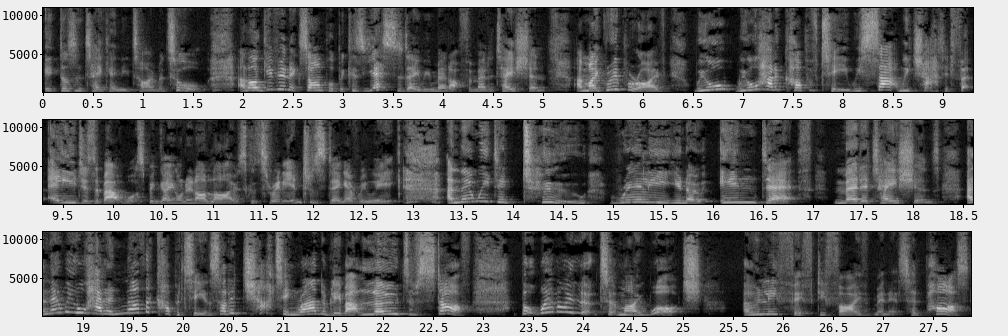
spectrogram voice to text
it doesn't take any time at all. And I'll give you an example because yesterday we met up for meditation and my group arrived. We all, we all had a cup of tea. We sat we chatted for ages about what's been going on in our lives because it's really interesting every week. And then we did two really, you know, in-depth meditations. And then we all had another cup of tea and started chatting randomly about loads of stuff. But when I looked at my watch, only 55 minutes had passed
